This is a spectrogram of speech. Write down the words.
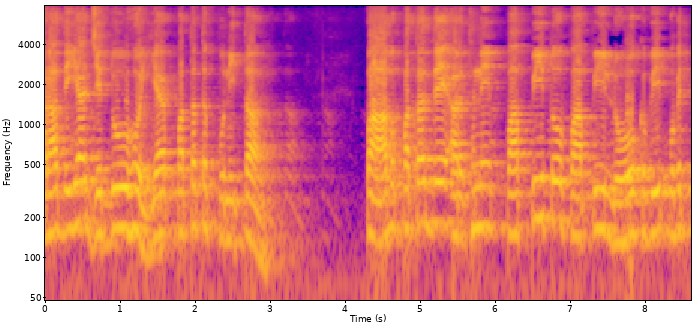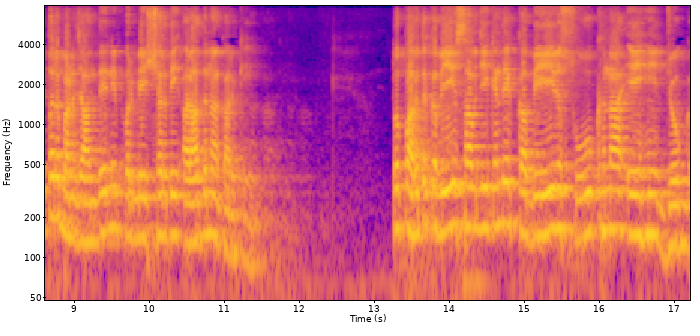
ਅਰਾਧੀਆ ਜਿੱਦੂ ਹੋਈਐ ਪਤਤ ਪੁਨੀਤਾ। ਭਾਵ ਪਤਤ ਦੇ ਅਰਥ ਨੇ, ਪਾਪੀ ਤੋਂ ਪਾਪੀ ਲੋਕ ਵੀ ਪਵਿੱਤਰ ਬਣ ਜਾਂਦੇ ਨੇ ਪਰਮੇਸ਼ਰ ਦੀ ਆਰਾਧਨਾ ਕਰਕੇ। ਤੋ ਭਗਤ ਕਬੀਰ ਸਾਹਿਬ ਜੀ ਕਹਿੰਦੇ, ਕਬੀਰ ਸੂਖ ਨਾ ਇਹੀ ਜੁਗ।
